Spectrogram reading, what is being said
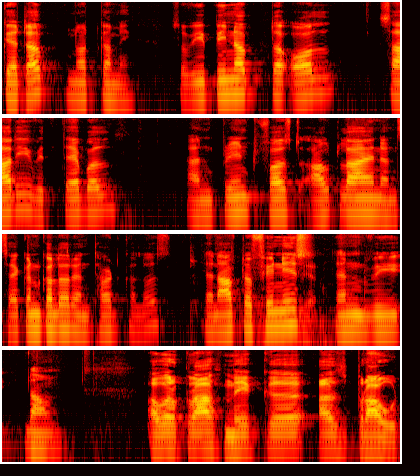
get up not coming. So we pin up the all sari with table and print first outline and second color and third colors. Then after finish Yeah. then we down our craft make us proud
